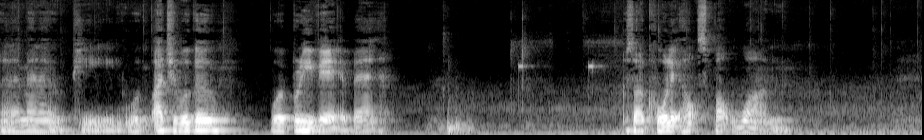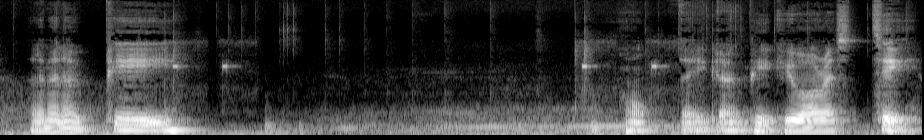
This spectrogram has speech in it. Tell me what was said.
LMNOP, we'll, actually we'll go, we'll abbreviate a bit. Because I'll call it hotspot 1. LMNOP, hot there you go, PQRST.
